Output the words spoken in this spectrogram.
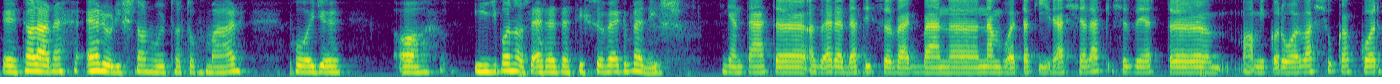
eh, talán erről is tanultatok már, hogy a, így van az eredeti szövegben is. Igen, tehát az eredeti szövegben nem voltak írásjelek, és ezért amikor olvassuk, akkor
